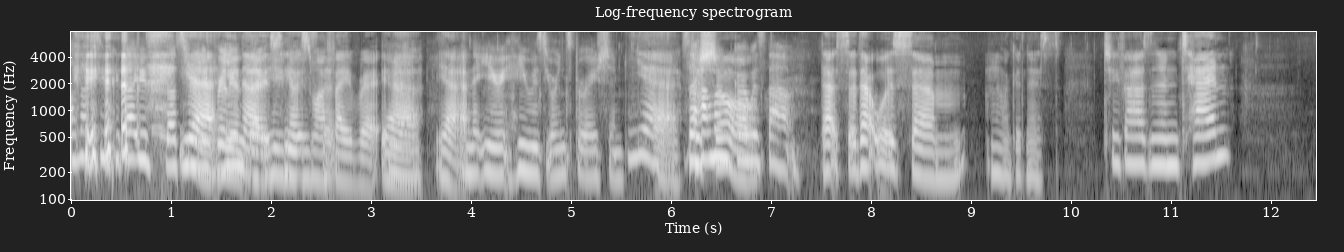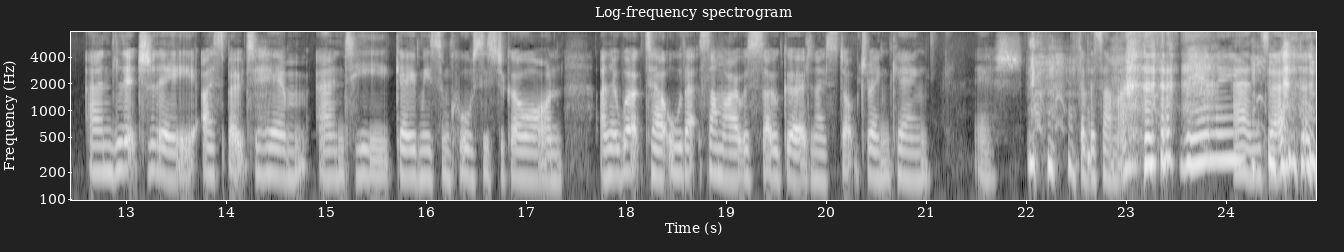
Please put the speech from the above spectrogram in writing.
Oh, that's, that is, that's yeah, really brilliant. He knows. He, was my that- favourite. Yeah, yeah, And that you, he was your inspiration. yeah. So how long ago was that? that? So that was um, oh my goodness, 2010. And literally, I spoke to him, and he gave me some courses to go on. And I worked out all that summer. I was so good, and I stopped drinking, ish, for the summer. Really? and uh,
